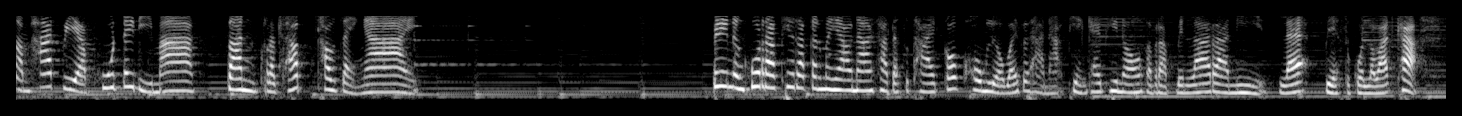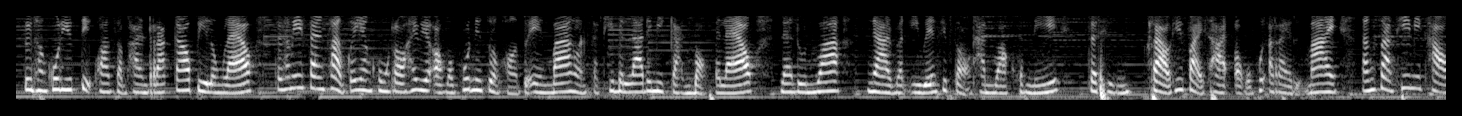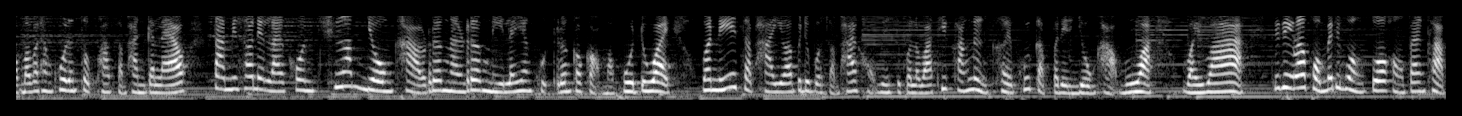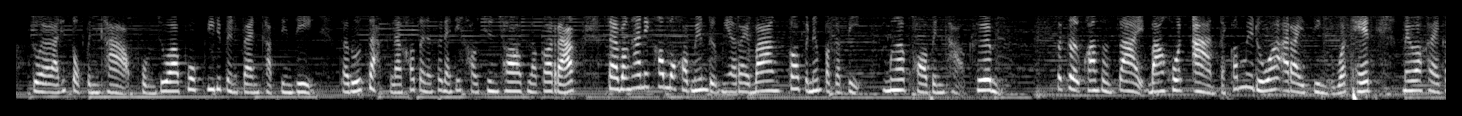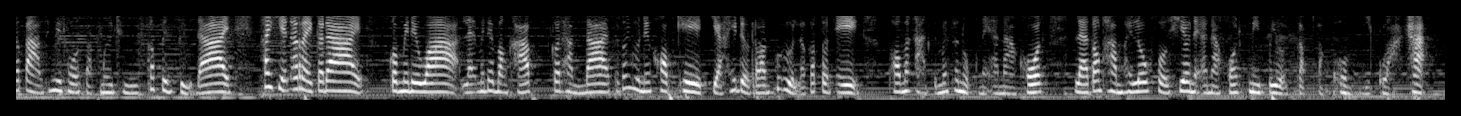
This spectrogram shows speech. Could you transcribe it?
สัมภาษณ์เวียพูดได้ดีมาก สั้นกระชับเข้าใจง่ายเป็นอีกหนึ่งคู่รักที่รักกันมายาวนานค่ะ แต่สุดท้ายก็คงเหลือไว้สถานะเพียงแค่พี่น้องสำหรับเบลล่ารานีและเวียสุกลวัฒน์ค่ะ ซึ่งทั้งคู่ยุติความสัมพันธ์รัก 9 ปีลงแล้ว แต่ทั้งนี้แฟนคลับก็ยังคงรอให้เวียออกมาพูดในส่วนของตัวเองบ้าง หลังจากที่เบลล่าได้มีการบอกไปแล้ว และลุ้นว่างานวันอีเวนต์ 12 ธันวาคมนี้ จะถึงคราวที่ฝ่ายชายออกมาพูดอะไรหรือไม่ หลังจากที่มีข่าวมาว่าทั้งคู่นั้นจบความสัมพันธ์กันแล้วตามมีชาวเน็ตหลายคนเชื่อมโยงข่าวเรื่องนั้นเรื่องนี้และยังขุดเรื่องเก่าๆมาพูดด้วย วันนี้จะพาย้อนไปดูบทสัมภาษณ์ของเวียสุกลวัฒน์ที่ครั้งหนึ่งเคยพูดกับประเด็นโยงข่าวมั่ว ไว้ว่าจริงๆ แล้วผมไม่ได้ห่วงตัวของแฟนคลับ ตัวดาราที่ตกเป็นข่าว ผมเชื่อว่าพวกพี่ที่เป็นแฟนคลับจริงๆ จะรู้จักและเข้าใจนักแสดงที่เขาชื่นชอบแล้วก็รัก แต่บางท่านที่เข้ามาคอมเมนต์หรือมีอะไรบ้างก็เป็นเรื่องปกติ เมื่อพอเป็นข่าวขึ้น จะเกิดความสนใจ บางคนอ่าน แต่ก็ไม่รู้ว่าอะไรจริงหรือว่าเท็จ ไม่ว่าใครก็ตามที่มีโทรศัพท์มือถือก็เป็นสื่อได้ ใครเขียนอะไรก็ได้ ก็ไม่ได้ว่าและไม่ได้บังคับ ก็ทำได้ แต่ต้องอยู่ในขอบเขต อย่าให้เดือดร้อนผู้อื่นแล้วก็ตนเอง เพราะมันอาจจะไม่สนุกในอนาคต และต้องทำให้โลกโซเชียลในอนาคตมีประโยชน์กับสังคมดีกว่าค่ะ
